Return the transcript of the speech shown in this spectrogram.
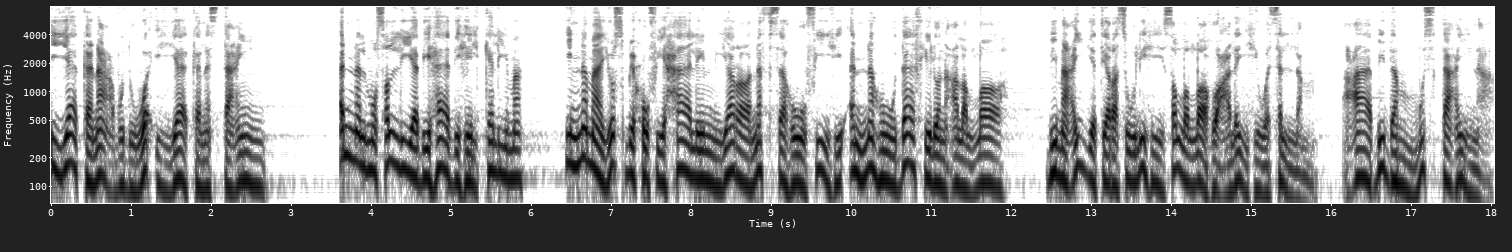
إياك نعبد وإياك نستعين أن المصلي بهذه الكلمة إنما يصبح في حال يرى نفسه فيه أنه داخل على الله بمعية رسوله صلى الله عليه وسلم. عابدا مستعينا.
